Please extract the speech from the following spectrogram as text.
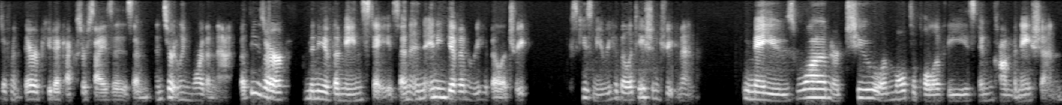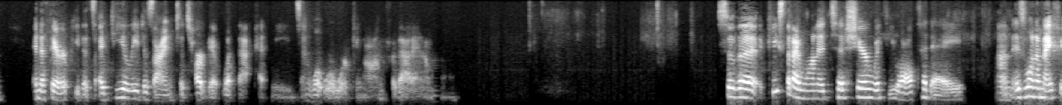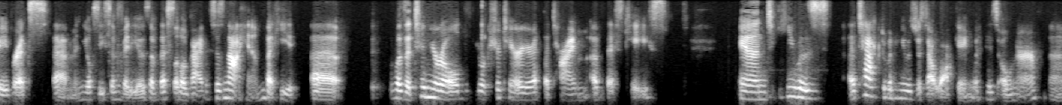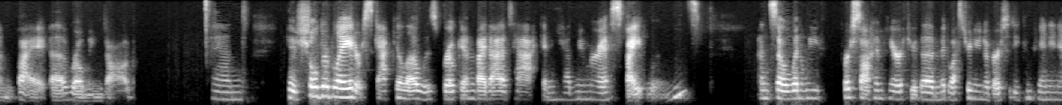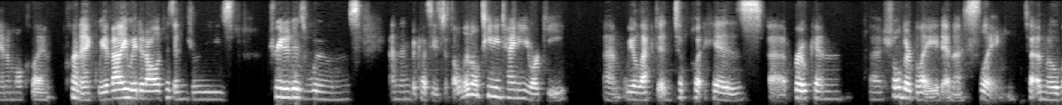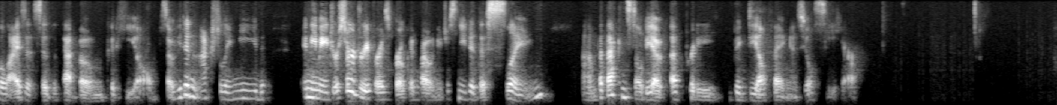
different therapeutic exercises, and, and certainly more than that. But these are many of the mainstays. And in any given rehabilitate, excuse me, rehabilitation treatment, we may use one or two or multiple of these in combination in a therapy that's ideally designed to target what that pet needs and what we're working on for that animal. So the case that I wanted to share with you all today um, is one of my favorites. Um, and you'll see some videos of this little guy. This is not him, but he uh, was a 10 year old Yorkshire Terrier at the time of this case. And he was attacked when he was just out walking with his owner um, by a roaming dog. And his shoulder blade or scapula was broken by that attack, and he had numerous bite wounds. And so when we first saw him here through the Midwestern University Companion Animal Clinic, we evaluated all of his injuries, treated his wounds, and then because he's just a little teeny tiny Yorkie, um, we elected to put his uh, broken uh, shoulder blade in a sling to immobilize it so that that bone could heal. So he didn't actually need any major surgery for his broken bone. He just needed this sling. Um, but that can still be a, a pretty big deal thing, as you'll see here.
